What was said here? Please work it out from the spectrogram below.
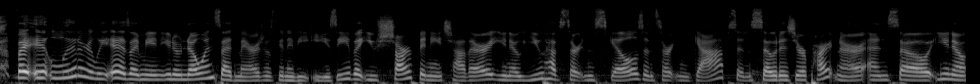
but it literally is. I mean, you know, no one said marriage was going to be easy, but you sharpen each other. You know, you have certain skills and certain gaps, and so does your partner. And so, you know,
